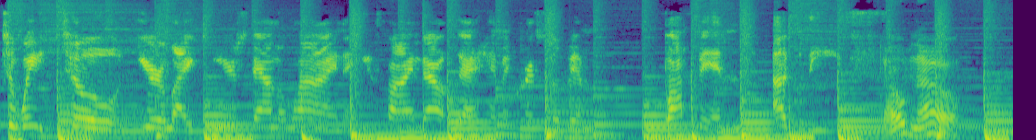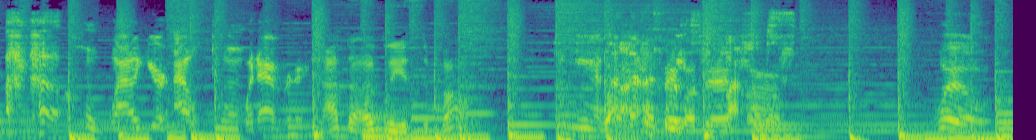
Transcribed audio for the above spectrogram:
to wait till you're like years down the line and you find out that him and Crystal have been bumping uglies Oh no, while you're out doing whatever. not the ugliest of bump. Yeah, Well, I can say about that, bumps. Well,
